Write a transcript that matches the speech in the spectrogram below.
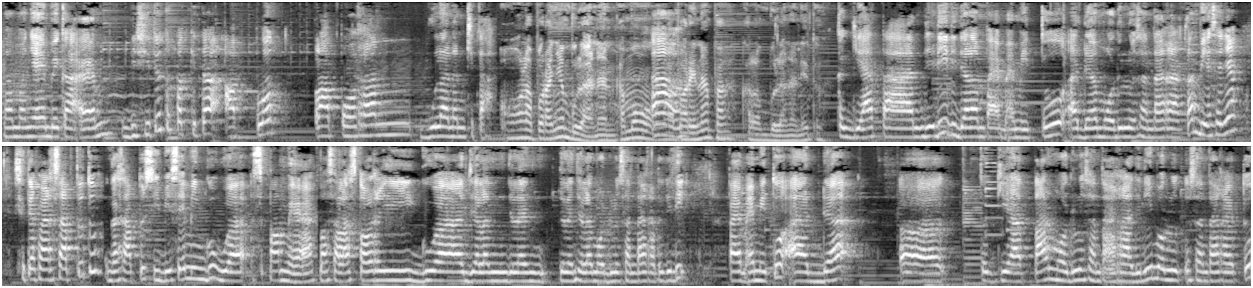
namanya MBKM di situ tempat kita upload laporan bulanan kita oh laporannya bulanan kamu Ah. laporin apa kalau bulanan itu kegiatan. Jadi di dalam PMM itu ada modul Nusantara. Kan biasanya setiap hari Sabtu tuh nggak Sabtu sih, biasanya Minggu gua spam ya. Masalah story gua jalan-jalan jalan-jalan modul Nusantara tuh. Jadi PMM itu ada eh, kegiatan modul Nusantara. Jadi modul Nusantara itu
